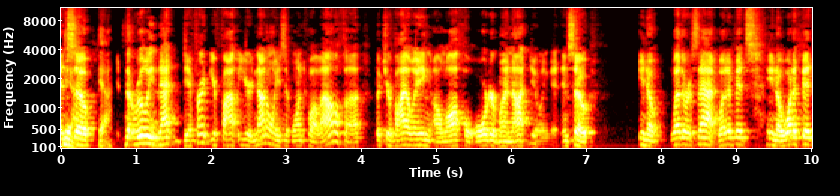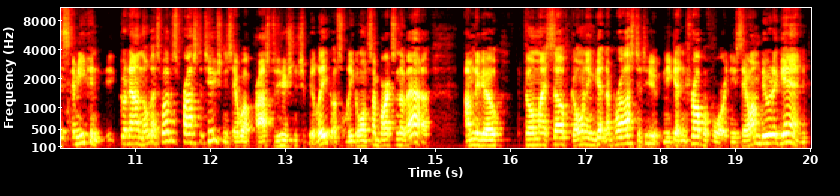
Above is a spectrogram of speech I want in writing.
And yeah, so yeah. it's not really that different. You're, you're not only is it 112 alpha, but you're violating a lawful order by not doing it. And so, you know, whether it's that, what if it's, you know, what if it's, I mean, you can go down the list. What if it's prostitution? You say, well, prostitution should be legal. It's legal in some parts of Nevada. I'm going to go film myself going and getting a prostitute and you get in trouble for it. And you say, well, I'm do it again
